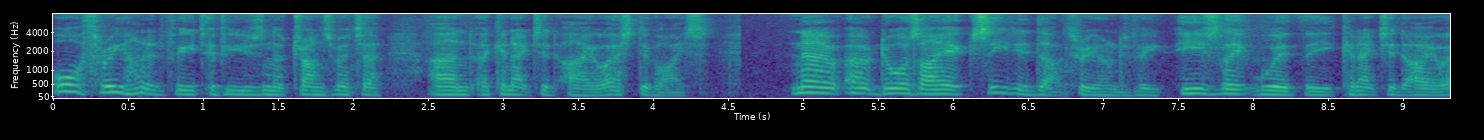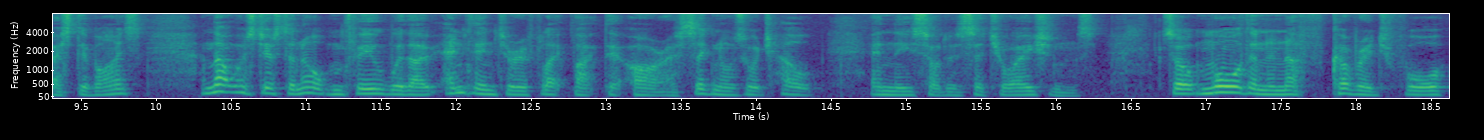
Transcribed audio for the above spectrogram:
or 300 feet if you're using a transmitter and a connected iOS device. Now, outdoors I exceeded that 300 feet easily with the connected iOS device, and that was just an open field without anything to reflect back the RF signals which help in these sort of situations. So more than enough coverage for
